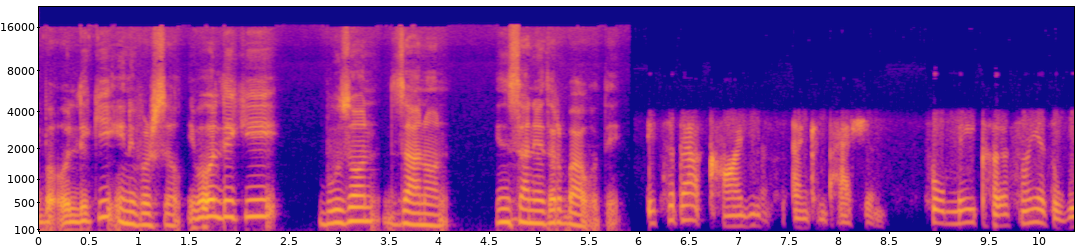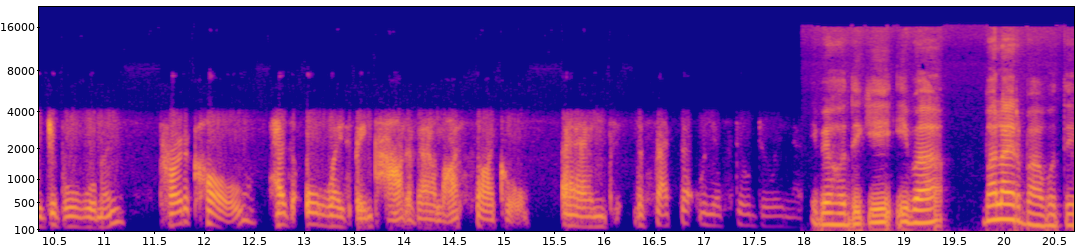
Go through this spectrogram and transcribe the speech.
ইবা অল দেখি ইউনিভাৰ্চেল ইবা অল দেখি বুজন জানন ইনচানিয়তৰ বাবতে It's about kindness and compassion. For me personally, as a Widgeable woman, protocol has always been part of our life cycle. And the fact that we are still doing it. ইবে হদিকি ইবা বালাইৰ বাবতে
